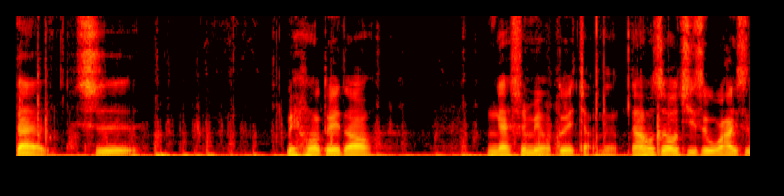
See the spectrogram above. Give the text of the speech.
但是没有对到，应该是没有兑奖的。然后之后其实我还是，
